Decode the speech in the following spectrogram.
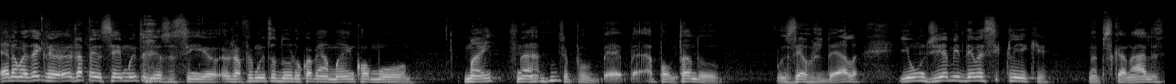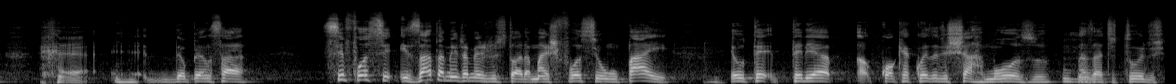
É, não, mas é que eu já pensei muito nisso, assim, eu, eu, já fui muito duro com a minha mãe como mãe, né? Uhum. Tipo, é, apontando os erros dela. E um dia me deu esse clique na psicanálise, é, uhum. de eu pensar, se fosse exatamente a mesma história, mas fosse um pai, eu te, teria qualquer coisa de charmoso uhum. nas atitudes,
